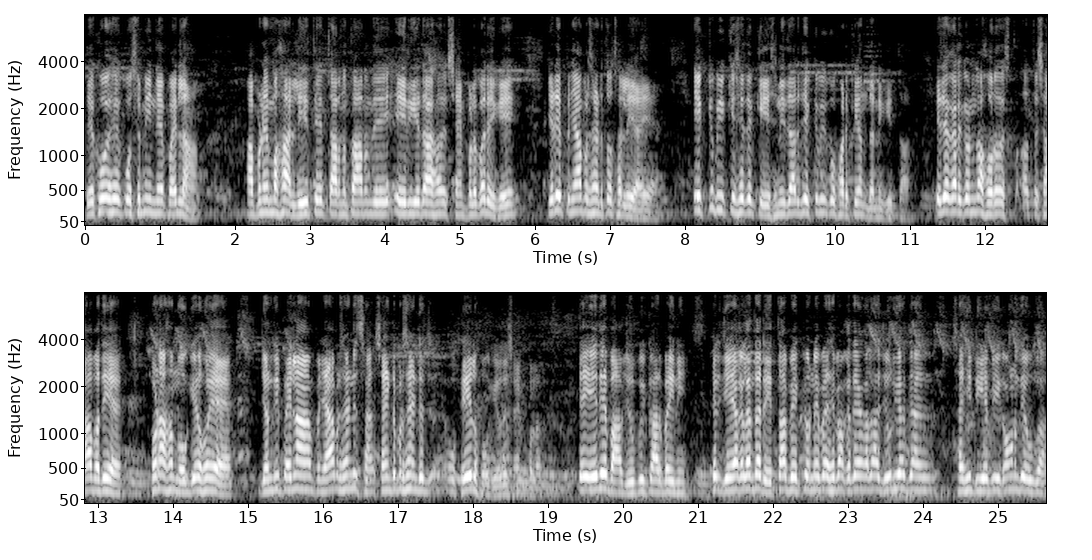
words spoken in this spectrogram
ਦੇਖੋ ਇਹ ਕੁਝ ਮਹੀਨੇ ਪਹਿਲਾਂ ਆਪਣੇ ਮਹਾਲੀ ਤੇ ਤਰਨਤਾਰਨ ਦੇ ਏਰੀਏ ਦਾ ਸੈਂਪਲ ਭਰੇ ਗਏ, ਜਿਹੜੇ 50% ਤੋਂ ਥੱਲੇ ਆਏ ਆ। ਇੱਕ ਵੀ ਕਿਸੇ ਤੇ ਕੇਸ ਨਹੀਂ ਦਰਜ, ਇੱਕ ਵੀ ਕੋਈ ਫੜ ਕੇ ਅੰਦਰ ਨਹੀਂ ਕੀਤਾ। ਇਹਦੇ ਕਰਕੇ ਉਹਨਾਂ ਦਾ ਹੋਰ ਉਤਸ਼ਾਹ ਵਧਿਆ ਹੈ। ਹੁਣ ਆਹ ਮੋਗੇ ਹੋਇਆ ਹੈ, ਜਿਹਨਾਂ ਦੀ ਪਹਿਲਾਂ 50% ਸੈਂਟ ਪਰਸੈਂਟ ਉਹ ਫੇਲ ਹੋ ਗਏ ਉਹਦੇ ਸੈਂਪਲ ਤੇ ਇਹਦੇ ਬਾਵਜੂਦ ਕੋਈ ਕਾਰਵਾਈ ਨਹੀਂ। ਫਿਰ ਜੇ ਅਗਲਿਆਂ ਦਾ ਰੇਤਾ ਵੇਚ ਕੇ ਉਹਨੇ ਪੈਸੇ ਪੱਕਦੇ ਅਗਲਾ ਯੂਰੀਆ ਜਾਂ ਸਹੀ ਡੀਏਪੀ ਕੌਣ ਦੇਊਗਾ?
